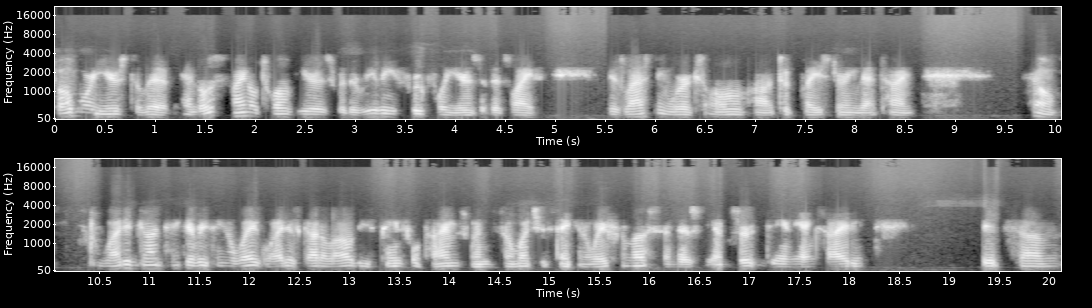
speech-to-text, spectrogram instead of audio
12 more years to live. And those final 12 years were the really fruitful years of his life. His lasting works all uh, took place during that time. So, why did God take everything away? Why does God allow these painful times when so much is taken away from us and there's the uncertainty and the anxiety? It's um,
